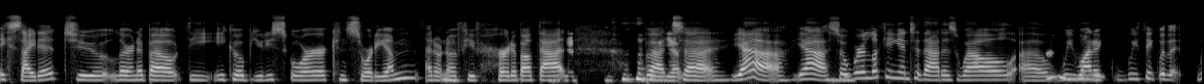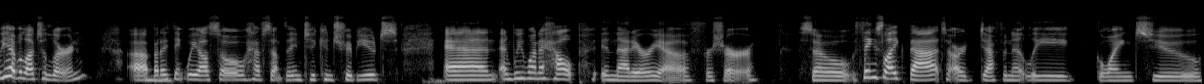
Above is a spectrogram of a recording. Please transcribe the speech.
excited to learn about the Eco Beauty Score Consortium. I don't know if you've heard about that, but yep. uh, yeah, yeah. Mm-hmm. So we're looking into that as well. Uh, we want to. We think with it, we have a lot to learn, uh, mm-hmm. but I mm-hmm. think we also have something to contribute, and and we want to help in that area for sure. So things like that are definitely going to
